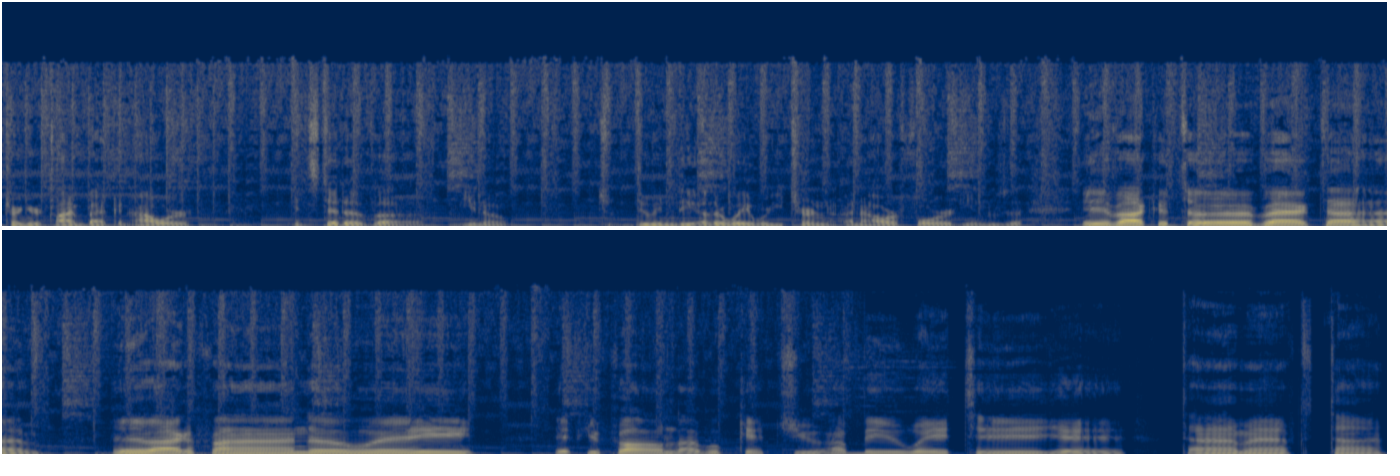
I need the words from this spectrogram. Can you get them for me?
turn your time back an hour instead of uh, you know t- doing the other way where you turn an hour forward you lose a if i could turn back time if i could find a way if you fall i will catch you i'll be waiting yeah time after time.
